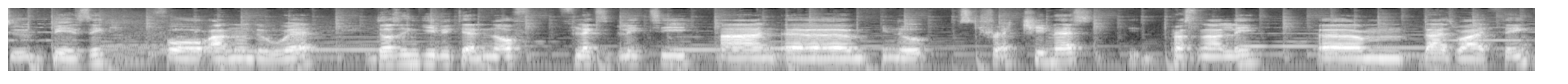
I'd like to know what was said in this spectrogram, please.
too basic for an underwear it doesn't give it enough flexibility and um, you know stretchiness personally. Um, that's what I think.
